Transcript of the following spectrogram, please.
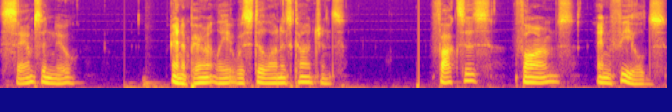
Samson knew, and apparently it was still on his conscience. Foxes, farms, and fields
